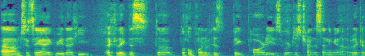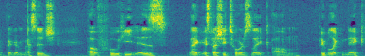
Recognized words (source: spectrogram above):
Uh, I'm just gonna say I agree that he. I feel like this the the whole point of his big parties were just trying to sending out like a bigger message, of who he is, like especially towards like um people like Nick,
